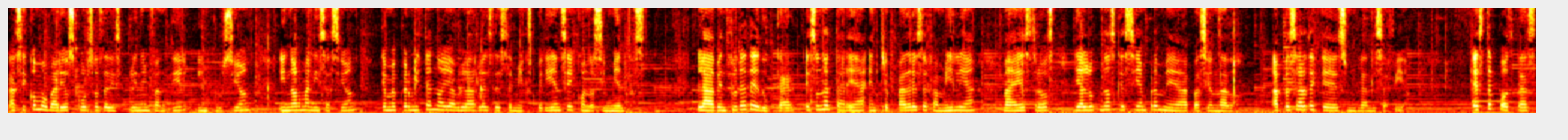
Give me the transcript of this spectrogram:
así como varios cursos de disciplina infantil, inclusión y normalización que me permiten hoy hablarles desde mi experiencia y conocimientos. La aventura de educar es una tarea entre padres de familia, maestros y alumnos que siempre me ha apasionado, a pesar de que es un gran desafío. Este podcast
